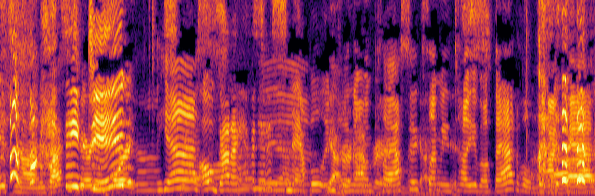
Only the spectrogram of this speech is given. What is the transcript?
it's not. And glass They is very did? important. Yes. Oh god, I haven't had a Yeah. Snapple in Yeah. You know, in forever. Oh classics, Oh let me it's- tell you about that whole Oh podcast. gosh.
